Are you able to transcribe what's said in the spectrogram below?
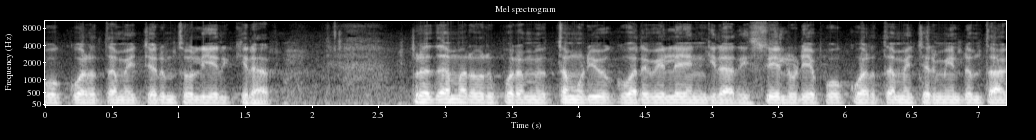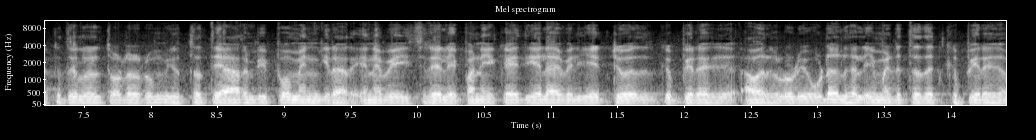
போக்குவரத்து அமைச்சரும் சொல்லியிருக்கிறார். பிரதமர் ஒரு புறம் யுத்த முடிவுக்கு வரவில்லை என்கிறார். இஸ்ரேலுடைய போக்குவரத்து அமைச்சர் மீண்டும் தாக்குதல்கள் தொடரும் யுத்தத்தை ஆரம்பிப்போம் என்கிறார். எனவே இஸ்ரேலை பணிய கைதிகளை வெளியேற்றுவதற்கு பிறகு அவர்களுடைய உடல்களையும் எடுத்ததற்கு பிறகு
